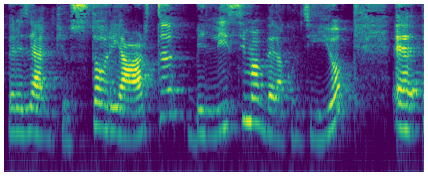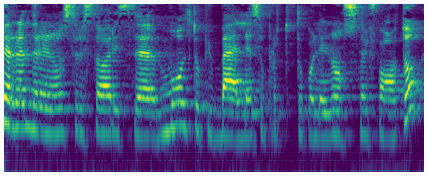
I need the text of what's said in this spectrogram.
Per esempio Story Art, bellissima, ve la consiglio, eh, per rendere le nostre stories molto più belle, soprattutto con le nostre foto.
